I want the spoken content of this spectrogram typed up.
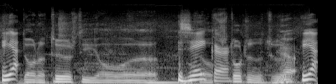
Ja. donateurs die al eh, Zeker. storten natuurlijk. Ja,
